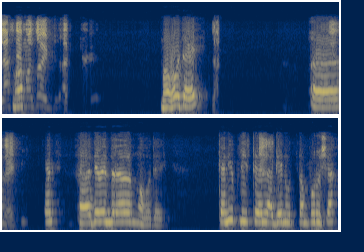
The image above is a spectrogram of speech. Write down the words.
Last time also it... Mahoday. Uh, uh, uh, Devendra Mahoday. Can you please tell again Uttam Purusha?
